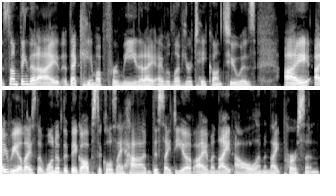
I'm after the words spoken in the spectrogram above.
something that I that came up for me that I, I, would love your take on too is I I realized that one of the big obstacles I had, this idea of I am a night owl, I'm a night person,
